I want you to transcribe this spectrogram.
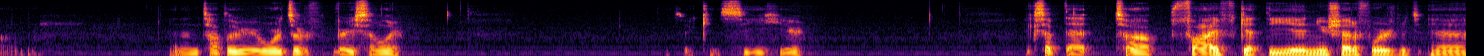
Um, and then top level rewards are very similar. As you can see here. Except that top five get the uh, new Shadow Forge uh,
